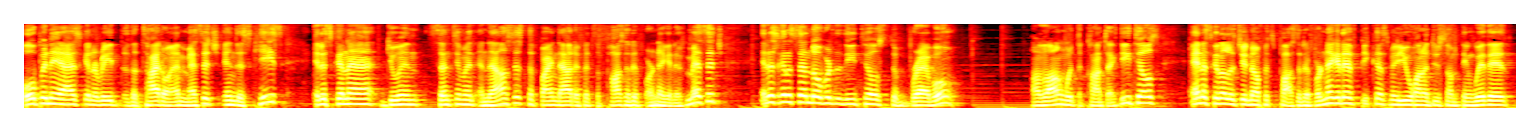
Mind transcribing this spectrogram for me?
OpenAI is gonna read the title and message in this case. It is gonna do a sentiment analysis to find out if it's a positive or negative message. And It is gonna send over the details to Brevo along with the contact details and it's gonna let you know if it's positive or negative because maybe you wanna do something with it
